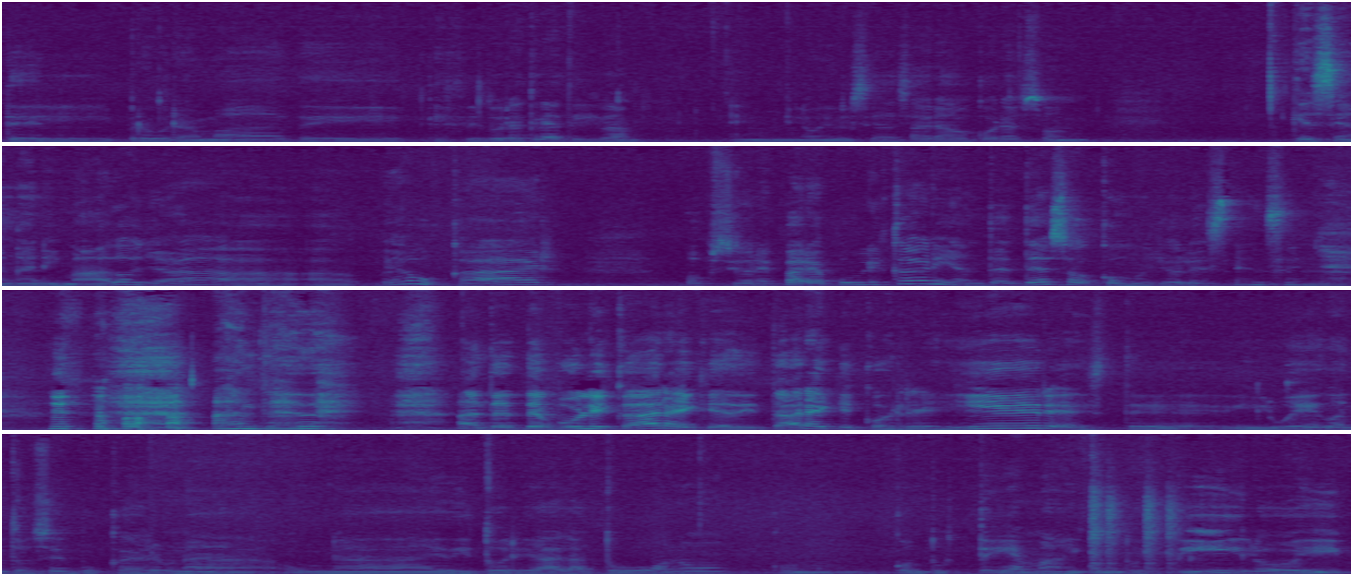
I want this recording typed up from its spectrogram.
del programa de escritura creativa en la Universidad de Sagrado Corazón, que se han animado ya a, a, pues, a buscar opciones para publicar y antes de eso, como yo les enseñé, antes, de, antes de publicar hay que editar, hay que corregir este, y luego entonces buscar una, una editorial a tono con, con, tus temas y con tu estilo y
